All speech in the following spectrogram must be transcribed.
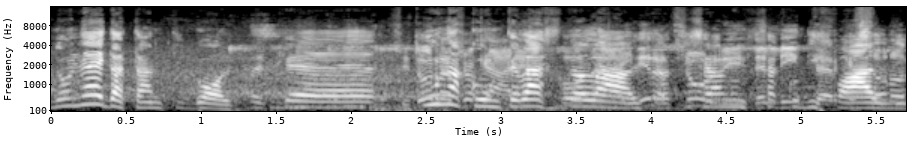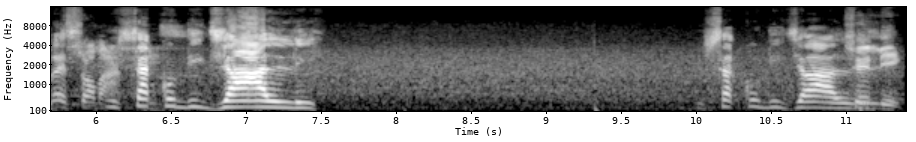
Non è da tanti gol perché una contrasta l'altra, ci saranno un sacco di che falli, un sacco di gialli, un sacco di gialli.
